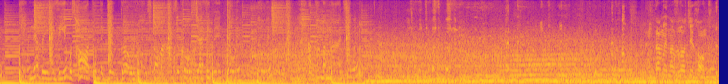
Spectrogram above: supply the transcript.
it. Never easy, it was hard from the get go. Start my obstacles, Jazzy been Witamy na zlocie Hond. Then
